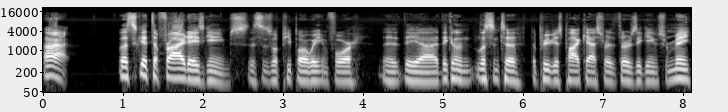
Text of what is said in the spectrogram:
All right, let's get to Friday's games. This is what people are waiting for. They they, uh, they can listen to the previous podcast for the Thursday games from me.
